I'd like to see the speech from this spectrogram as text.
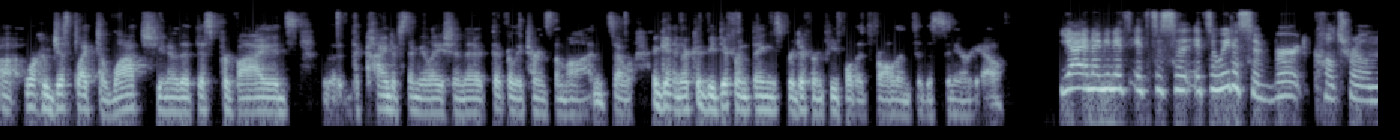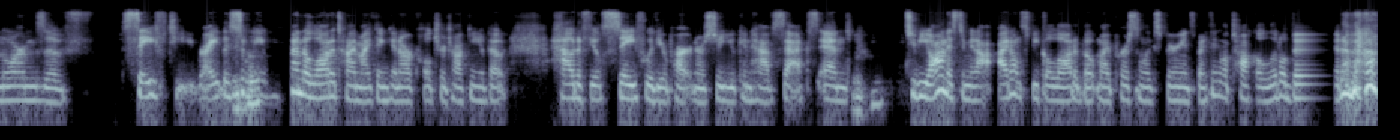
uh, or who just like to watch, you know, that this provides the kind of stimulation that, that really turns them on. So again, there could be different things for different people that fall into this scenario. Yeah, and I mean it's it's a it's a way to subvert cultural norms of safety, right? So mm-hmm. we spend a lot of time, I think, in our culture talking about how to feel safe with your partner so you can have sex. And mm-hmm to be honest, I mean, I, I, don't speak a lot about my personal experience, but I think I'll talk a little bit about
